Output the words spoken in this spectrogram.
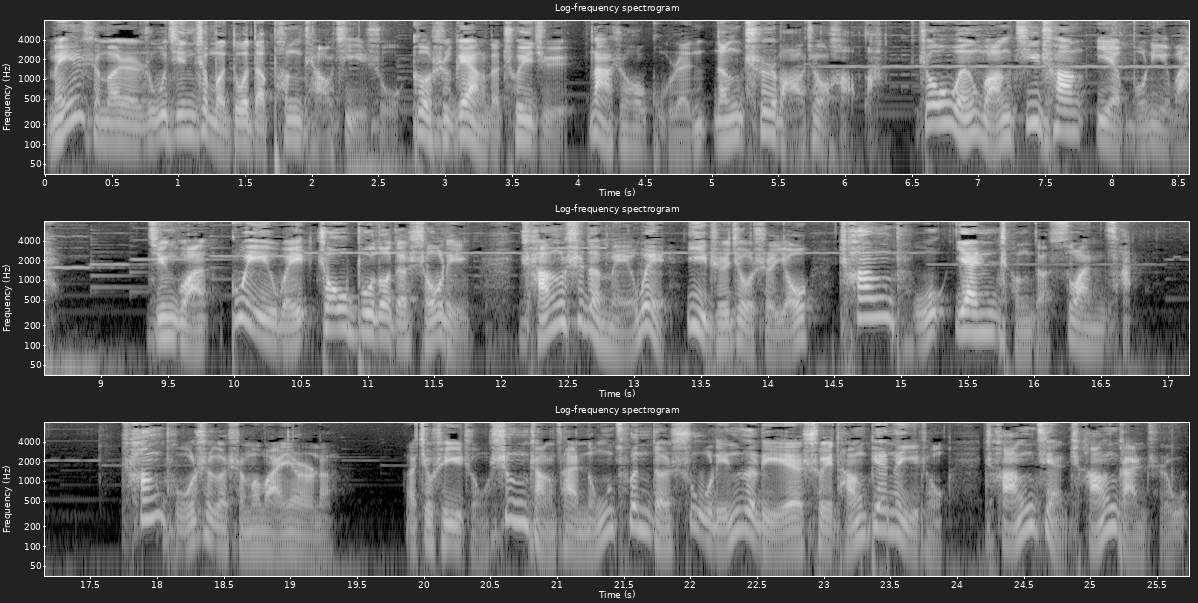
没什么如今这么多的烹调技术，各式各样的炊具。那时候古人能吃饱就好了。周文王姬昌也不例外。尽管贵为周部落的首领，尝试的美味一直就是由菖蒲腌成的酸菜。菖蒲是个什么玩意儿呢？啊，就是一种生长在农村的树林子里、水塘边的一种常见长杆植物。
